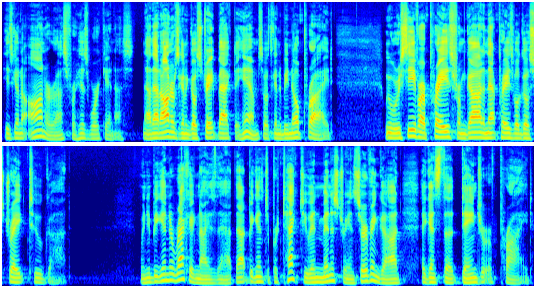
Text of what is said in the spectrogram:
He's going to honor us for His work in us. Now, that honor is going to go straight back to Him, so it's going to be no pride. We will receive our praise from God, and that praise will go straight to God. When you begin to recognize that, that begins to protect you in ministry and serving God against the danger of pride.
